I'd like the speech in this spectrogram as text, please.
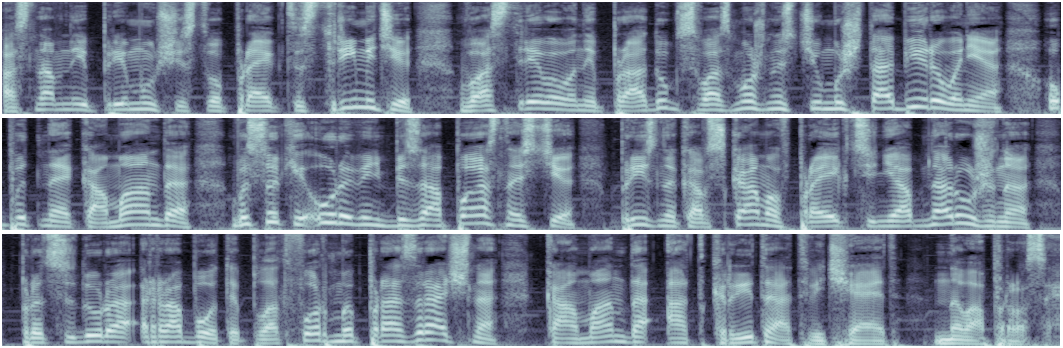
Основные преимущества проекта Streamity — востребованный продукт с возможностью масштабирования, опытная команда, высокий уровень безопасности безопасности признаков скама в проекте не обнаружено. Процедура работы платформы прозрачна. Команда открыто отвечает на вопросы.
